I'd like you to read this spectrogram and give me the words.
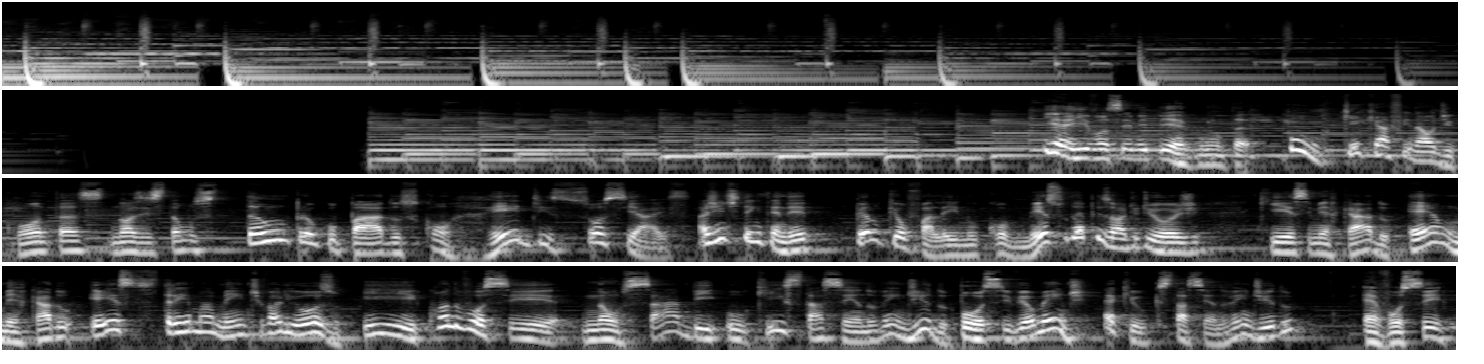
E aí você me pergunta, por que que afinal de contas nós estamos tão preocupados com redes sociais? A gente tem que entender, pelo que eu falei no começo do episódio de hoje, que esse mercado é um mercado extremamente valioso. E quando você não sabe o que está sendo vendido, possivelmente é que o que está sendo vendido é você.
